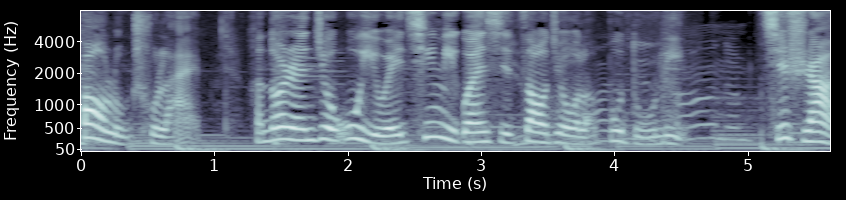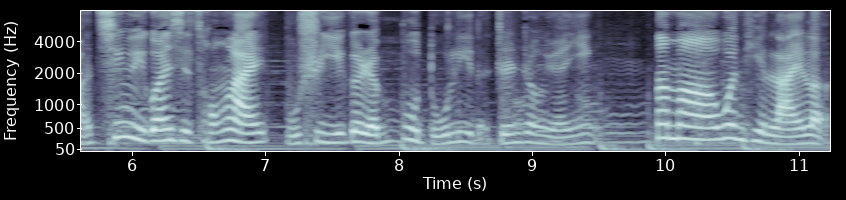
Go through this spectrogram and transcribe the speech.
暴露出来，很多人就误以为亲密关系造就了不独立。其实啊，亲密关系从来不是一个人不独立的真正原因。那么问题来了，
